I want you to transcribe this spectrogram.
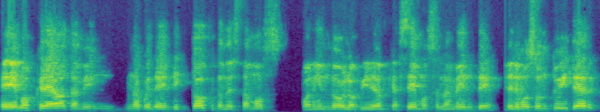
hemos creado también una cuenta de TikTok donde estamos poniendo los videos que hacemos solamente. Tenemos un Twitter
